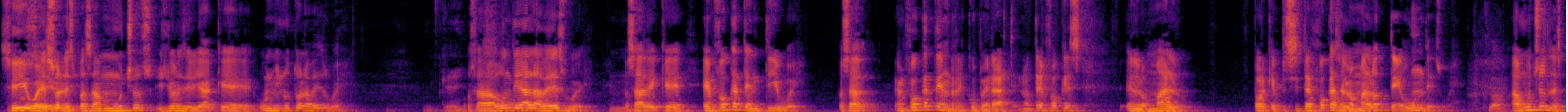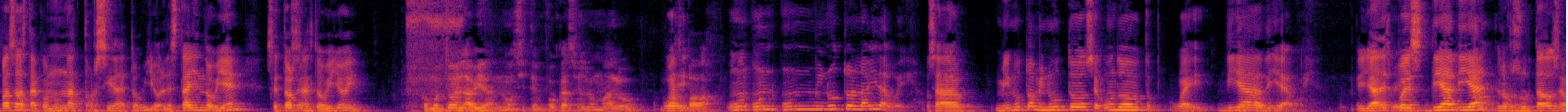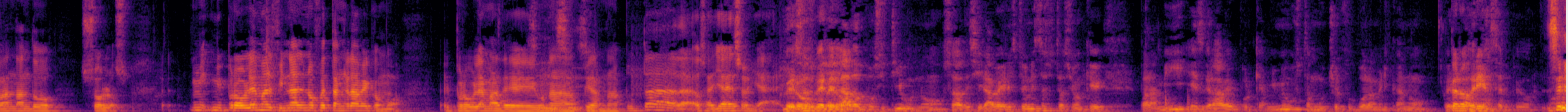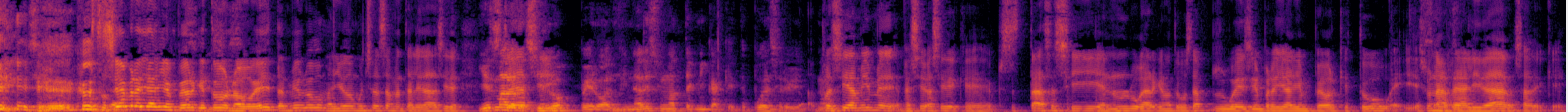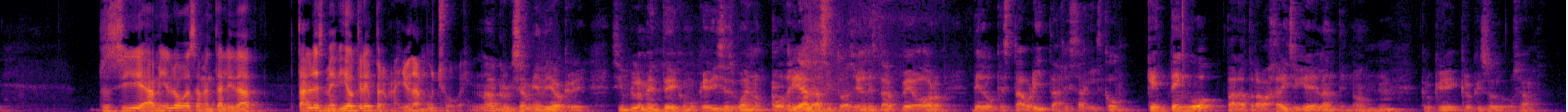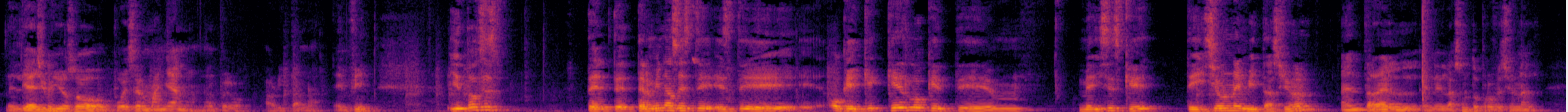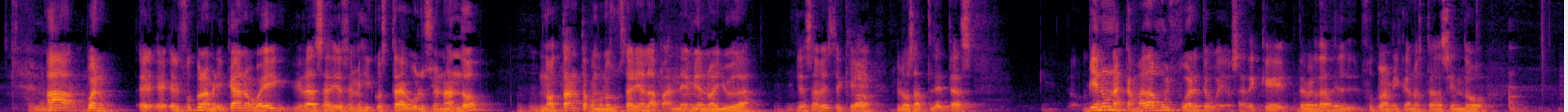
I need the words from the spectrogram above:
Sí, no güey, sé, eso les pasa a muchos. Y yo les diría que un minuto a la vez, güey. ok. O sea, un día a la vez, güey. O sea, de que enfócate en ti, güey. O sea, enfócate en recuperarte. No te enfoques en lo malo. Porque pues, si te enfocas en lo malo, te hundes, güey. Claro. A muchos les pasa hasta con una torcida de tobillo. Le está yendo bien, se torcen el tobillo y Como todo en la vida, ¿no? Si te enfocas en lo malo, vas Güey, para abajo. un, un, un minuto en la vida, güey. O sea, minuto a minuto, segundo, güey, día a día, güey. Y ya después, día a día, los resultados se van dando solos. Mi, mi problema al final no fue tan grave como el problema de Sí, una sí, sí. pierna putada. O sea, ya eso ya. Pero, eso es ver el lado positivo, ¿no? O sea, decir, a ver, estoy en esta situación que para mí es grave porque a mí me gusta mucho el fútbol americano, pero, Pero- podría ser peor. ¿no? Sí, justo, O sea, siempre hay alguien peor que sí, tú, sí, ¿no, güey? También luego me ayuda mucho esa mentalidad así de... Y es malo así, decirlo, pero al final es una técnica que te puede servir. ¿no? Pues sí, a mí me, me sirve así de que pues, estás así en un lugar que no te gusta, pues güey, siempre hay alguien peor que tú, güey. Es una realidad, o sea, de que, pues sí, a mí luego esa mentalidad, tal vez mediocre, pero me ayuda mucho, güey. No creo que sea mediocre. Simplemente como que dices, bueno, podría la situación estar peor de lo que está ahorita. Exacto. Y con qué tengo para trabajar y seguir adelante, ¿no? Creo que, creo que eso, o sea, el día Sí. lluvioso puede ser mañana, ¿no? Pero ahorita no. En fin. Y entonces, te, te- terminas este, este, eh, ok, ¿qué, qué es lo que te, mm, me dices que te hicieron una invitación a entrar en, en el asunto profesional? Ah, bueno, el, el fútbol americano, güey, gracias a Dios en México está evolucionando. No tanto como nos gustaría, la pandemia no ayuda. Ya sabes, de que Claro. los atletas. Viene una camada muy fuerte, güey. O sea, de que de verdad el fútbol americano está haciendo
